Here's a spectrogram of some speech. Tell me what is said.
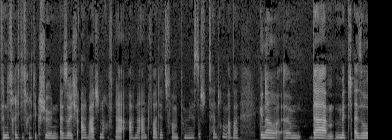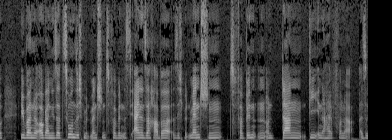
Finde ich richtig, richtig schön. Also ich warte noch auf eine, auf eine Antwort jetzt vom Feministischen Zentrum, aber genau, ähm, da mit, also über eine Organisation sich mit Menschen zu verbinden, ist die eine Sache, aber sich mit Menschen zu verbinden und dann die innerhalb von einer, also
